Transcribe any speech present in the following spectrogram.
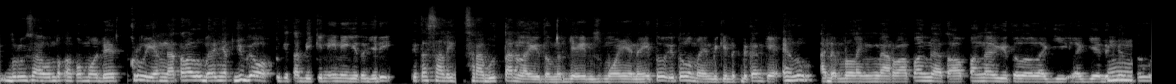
berusaha untuk akomodir kru yang nggak terlalu banyak juga waktu kita bikin ini gitu. Jadi kita saling serabutan lah gitu ngerjain semuanya. Nah itu itu lumayan bikin deg-degan kayak eh lu ada meleng naruh apa nggak atau apa nggak gitu loh lagi lagi ada hmm. tuh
